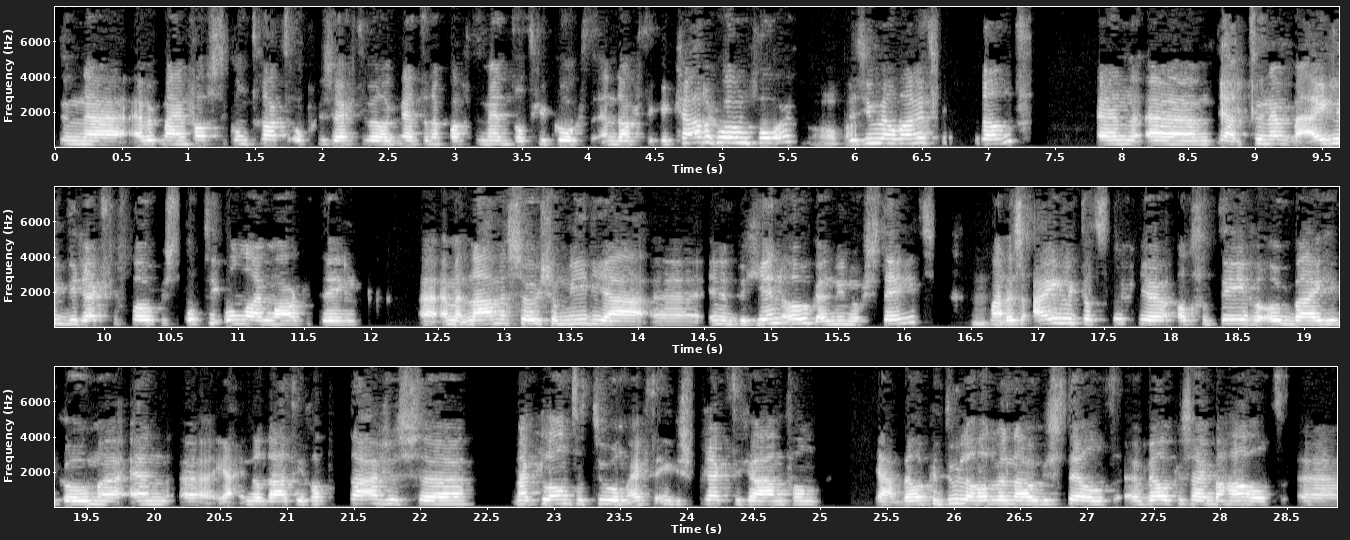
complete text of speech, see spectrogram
Toen uh, heb ik mijn vaste contract opgezegd terwijl ik net een appartement had gekocht. En dacht ik, ik ga er gewoon voor. Hoppa. We zien wel waar het strandt. En uh, ja, toen heb ik me eigenlijk direct gefocust op die online marketing. Uh, en met name social media uh, in het begin ook en nu nog steeds. Hm. Maar dus eigenlijk dat stukje adverteren ook bijgekomen. En ja, inderdaad die rapportages naar klanten toe om echt in gesprek te gaan van ja, welke doelen hadden we nou gesteld? welke zijn behaald? Uh,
